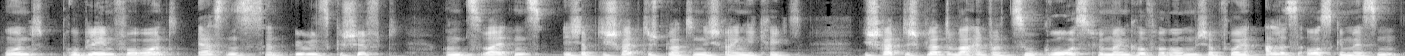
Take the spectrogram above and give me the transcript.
und Problem vor Ort, erstens, es hat übelst geschifft und zweitens, ich habe die Schreibtischplatte nicht reingekriegt. Die Schreibtischplatte war einfach zu groß für meinen Kofferraum. Ich habe vorher alles ausgemessen,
